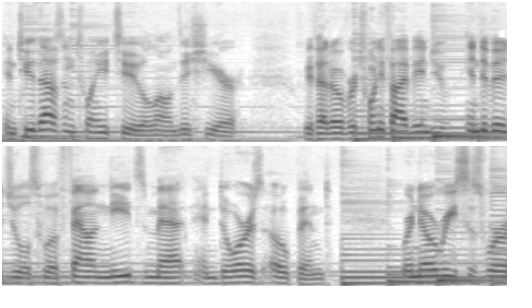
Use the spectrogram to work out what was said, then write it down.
In 2022 alone, this year, we've had over 25 individuals who have found needs met and doors opened where no resources were,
